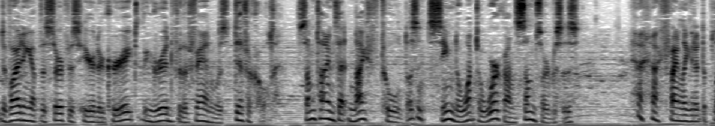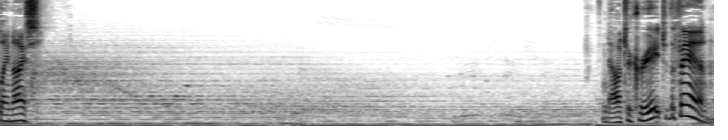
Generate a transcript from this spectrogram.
Dividing up the surface here to create the grid for the fan was difficult. Sometimes that knife tool doesn't seem to want to work on some surfaces. I finally get it to play nice. Now to create the fan.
